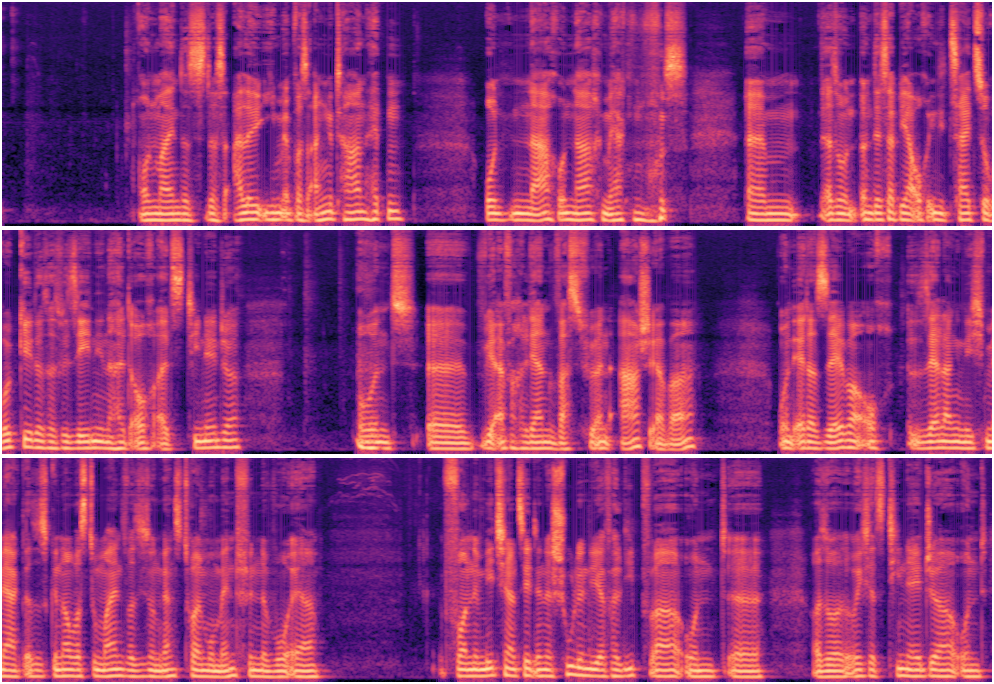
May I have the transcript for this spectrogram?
und meint, dass, dass alle ihm etwas angetan hätten und nach und nach merken muss, ähm, also und, und deshalb ja auch in die Zeit zurückgeht. Das heißt, wir sehen ihn halt auch als Teenager Mhm. Und äh, wir einfach lernen, was für ein Arsch er war. Und er das selber auch sehr lange nicht merkt. Das ist genau, was du meinst, was ich so einen ganz tollen Moment finde, wo er von einem Mädchen erzählt in der Schule, in die er verliebt war und äh, also wirklich jetzt Teenager und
